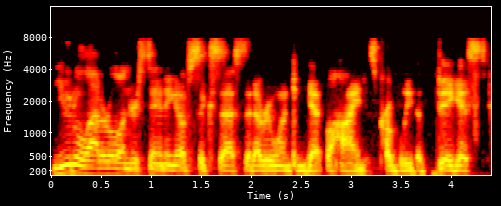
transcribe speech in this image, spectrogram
unilateral understanding of success that everyone can get behind is probably the biggest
